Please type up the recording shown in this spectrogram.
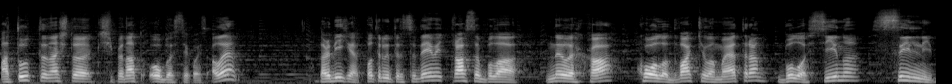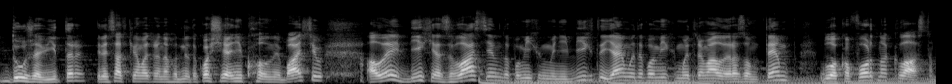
А тут, начебто, чемпіонат області якось. Але Пробіг я по 3.39, траса була нелегка, коло 2 км, було сіно, сильний дуже вітер, 50 км на годину також я ніколи не бачив. Але біг я з Власієм, допоміг він мені бігти, я йому допоміг, ми тримали разом темп, було комфортно, класно.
